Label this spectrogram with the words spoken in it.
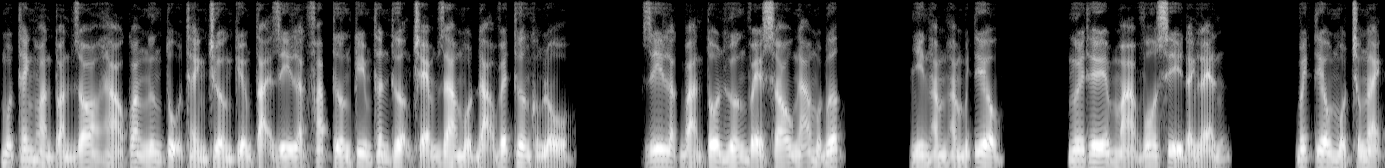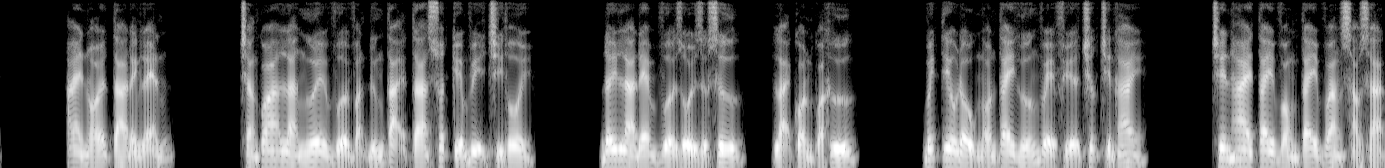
Một thanh hoàn toàn do hào quang ngưng tụ thành trường kiếm tại di lặc pháp tướng kim thân thượng chém ra một đạo vết thương khổng lồ. Di lặc bản tôn hướng về sau ngã một bước. Nhìn hằm hằm bích tiêu. Ngươi thế mà vô s ỉ đánh lén. Bích tiêu một chống lạnh. Ai nói ta đánh lén? Chẳng qua là ngươi vừa vặn đứng tại ta xuất kiếm vị trí thôi. Đây là đem vừa rồi dược sư, lại còn quá khứ. Bích tiêu đầu ngón tay hướng về phía trước triển khai. Trên hai tay vòng tay vang xào xạc.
